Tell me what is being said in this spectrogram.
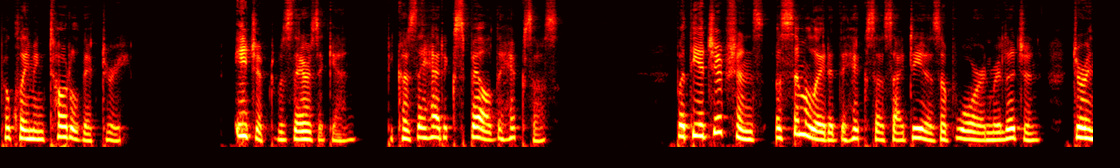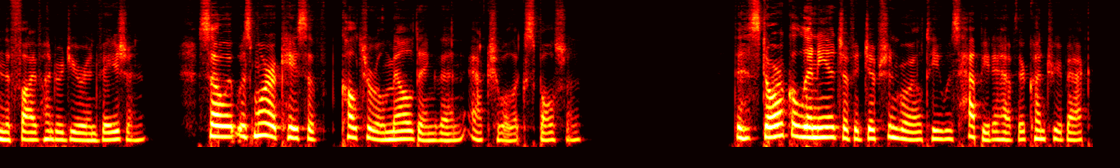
proclaiming total victory. Egypt was theirs again because they had expelled the Hyksos. But the Egyptians assimilated the Hyksos ideas of war and religion during the 500 year invasion, so it was more a case of cultural melding than actual expulsion. The historical lineage of Egyptian royalty was happy to have their country back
